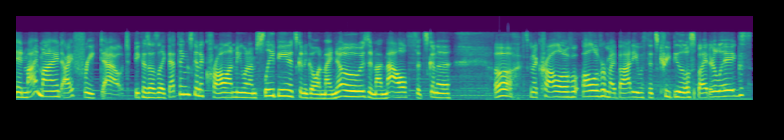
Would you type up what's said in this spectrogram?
in my mind I freaked out because I was like that thing's going to crawl on me when I'm sleeping. It's going to go in my nose and my mouth. It's going to oh, it's gonna crawl over, all over my body with its creepy little spider legs.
